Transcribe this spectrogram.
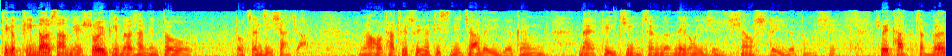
这个频道上面，所有频道上面都都整体下架了。然后他推出一个迪士尼家的一个跟奈飞竞争的内容也是相似的一个东西，所以它整个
